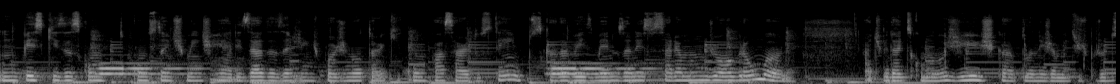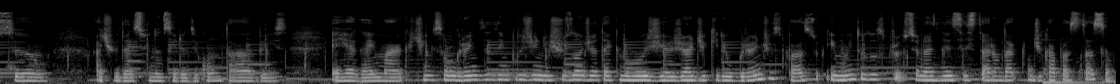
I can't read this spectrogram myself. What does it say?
Em pesquisas constantemente realizadas, a gente pode notar que, com o passar dos tempos, cada vez menos é necessária a mão de obra humana Atividades como logística, planejamento de produção, atividades financeiras e contábeis, RH e marketing são grandes exemplos de nichos onde a tecnologia já adquiriu grande espaço e muitos dos profissionais necessitaram de capacitação.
